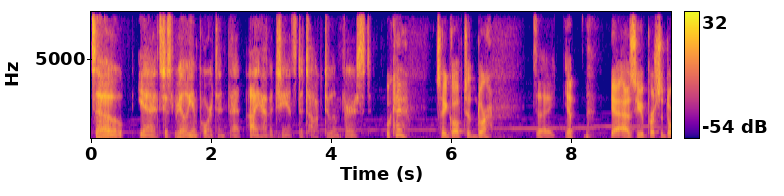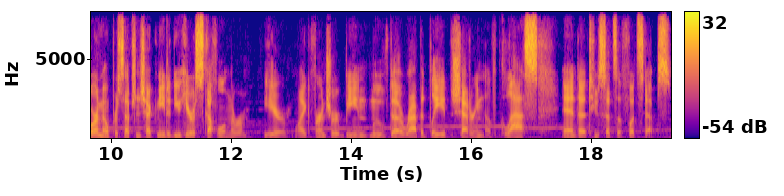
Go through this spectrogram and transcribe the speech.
So, yeah, it's just really important that I have a chance to talk to him first. Okay. So you go up to the door. So, yep. Yeah, as you approach the door, no perception check needed. You hear a scuffle in the room. You hear like furniture being moved uh, rapidly, shattering of glass, and uh, two sets of footsteps.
